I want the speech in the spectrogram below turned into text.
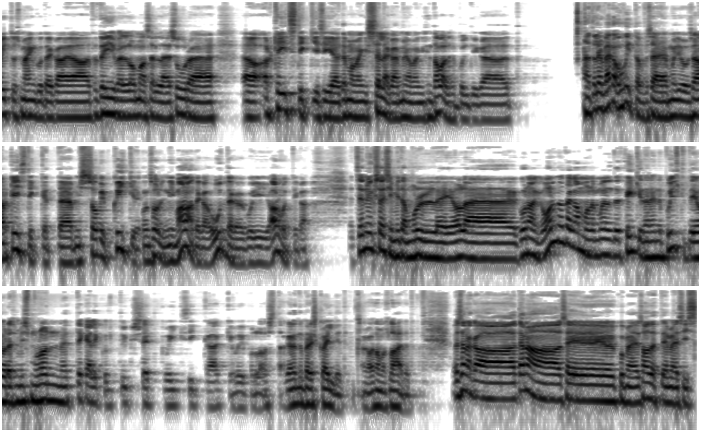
võitlusmängudega ja ta tõi veel oma selle suure äh, arcade stick'i siia, tema mängis sellega ja mina mängisin tavalise puldiga, tal oli väga huvitav see muidu see arcade stick, et mis sobib kõikide konsoolide, nii vanadega, uutega kui arvutiga et see on üks asi, mida mul ei ole kunagi olnud, aga ma olen mõelnud, et kõikide nende pultide juures, mis mul on, et tegelikult üks hetk võiks ikka äkki võib-olla osta, aga need on päris kallid, aga samas lahedad. ühesõnaga täna see, kui me saadet teeme, siis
